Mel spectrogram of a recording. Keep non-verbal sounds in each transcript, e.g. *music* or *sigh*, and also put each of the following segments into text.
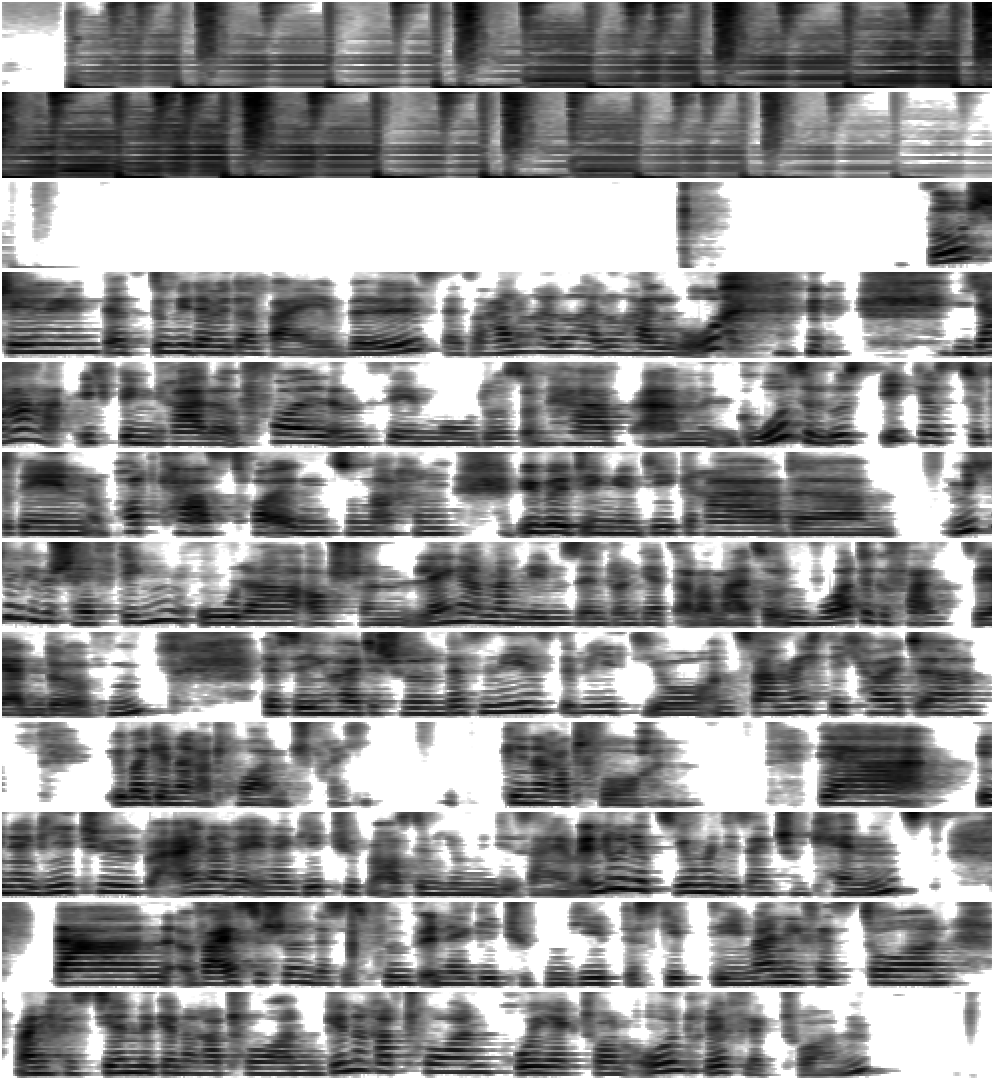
So schön, dass du wieder mit dabei bist. Also hallo, hallo, hallo, hallo. *laughs* ja, ich bin gerade voll im Filmmodus und habe ähm, große Lust, Videos zu drehen, Podcast-Folgen zu machen über Dinge, die gerade mich irgendwie beschäftigen oder auch schon länger in meinem Leben sind und jetzt aber mal so in Worte gefasst werden dürfen. Deswegen heute schon das nächste Video. Und zwar möchte ich heute über Generatoren sprechen. Generatoren. Der Energietyp, einer der Energietypen aus dem Human Design. Wenn du jetzt Human Design schon kennst, dann weißt du schon, dass es fünf Energietypen gibt. Es gibt die Manifestoren, manifestierende Generatoren, Generatoren, Projektoren und Reflektoren.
